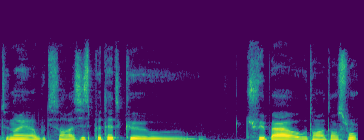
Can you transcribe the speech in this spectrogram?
tenants et aboutissants racistes, peut-être que tu fais pas autant attention.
